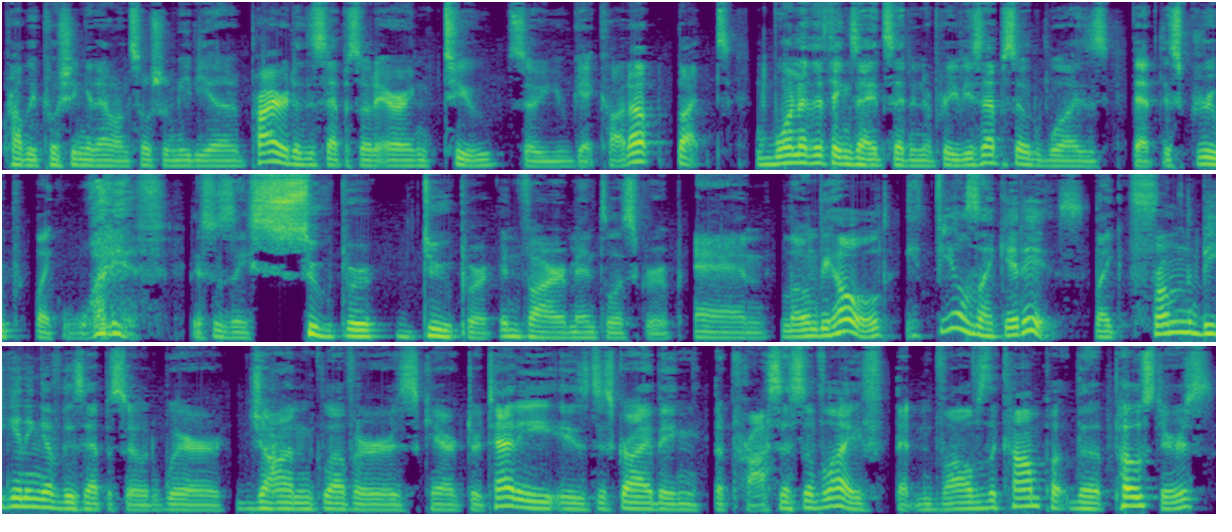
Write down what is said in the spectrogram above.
probably pushing it out on social media prior to this episode airing too, so you get caught up. But one of the things I had said in a previous episode was that this group, like, what if this was a super duper environmentalist group? And lo and behold, it feels like it is. Like from the beginning of this episode, where John Glover's character Teddy is describing the process of life that involves the compo- the posters,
